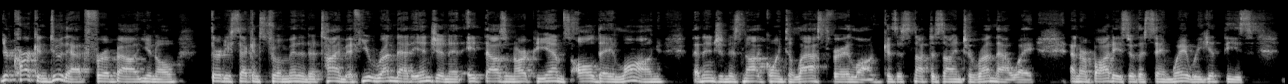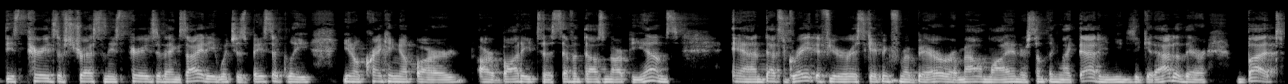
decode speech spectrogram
your car can do that for about, you know, 30 seconds to a minute at a time. If you run that engine at 8,000 RPMs all day long, that engine is not going to last very long because it's not designed to run that way. And our bodies are the same way. We get these, these periods of stress and these periods of anxiety, which is basically, you know, cranking up our, our body to 7,000 RPMs. And that's great if you're escaping from a bear or a mountain lion or something like that and you need to get out of there. But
